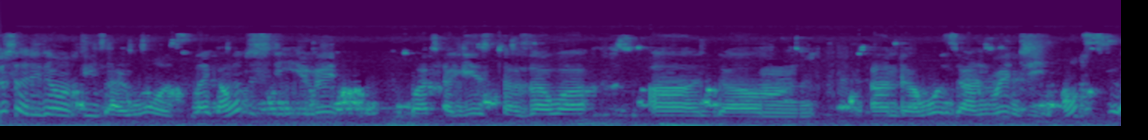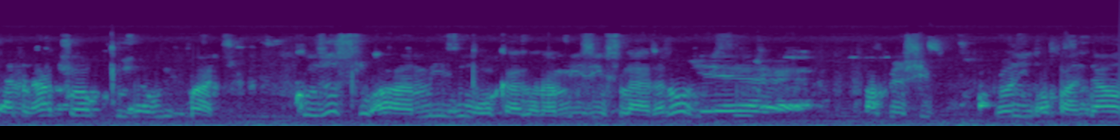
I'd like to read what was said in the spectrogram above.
those are the kind of things I want. Like, I want to see a event match against Tozawa and um, and uh, what's and Reggie. I want to see an actual cruiserweight match because those two are amazing workers and amazing flyers. I don't yeah. see championship running up and down.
